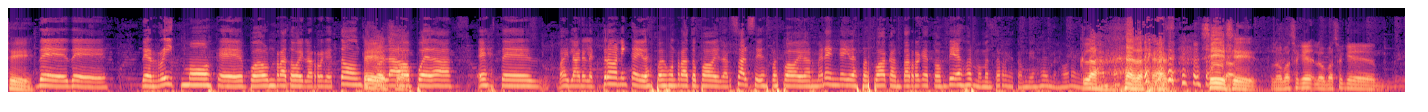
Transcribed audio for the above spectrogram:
de, de, de, ritmos, que pueda un rato bailar reggaetón, que otro lado pueda este bailar electrónica y después un rato pueda bailar salsa y después pueda bailar merengue y después pueda cantar reggaetón viejo. El momento de reggaetón viejo es el mejor. Claro, sí, sí. Lo que pasa que, lo que pasa es que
